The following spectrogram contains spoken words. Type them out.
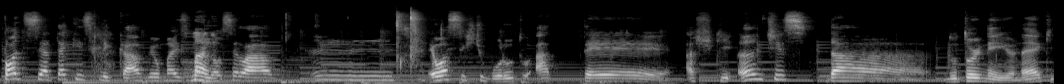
pode ser até que explicável, mas mano, Mano. sei lá. Hum, eu assisti o Boruto até acho que antes da do torneio, né? Que,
